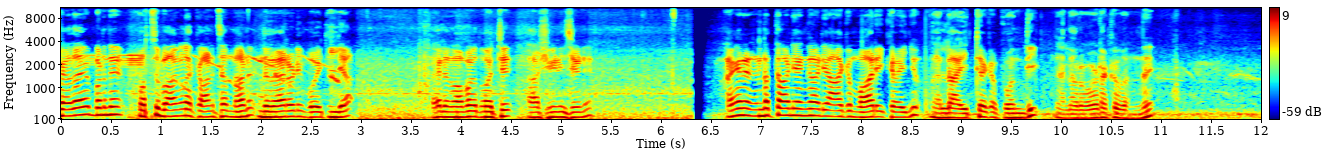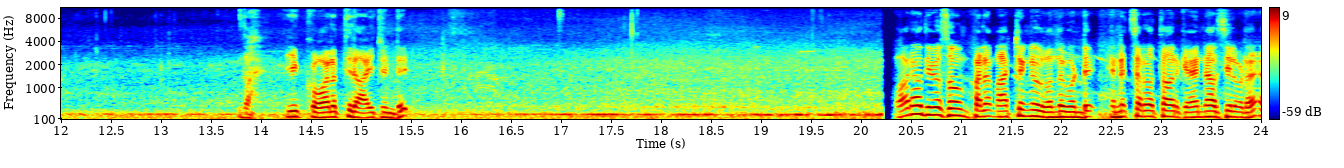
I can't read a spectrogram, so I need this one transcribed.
അപ്പോൾ ഏതായാലും ഇവിടുന്ന് കുറച്ച് ഭാഗങ്ങളെ കാണിച്ചെന്നാണ് ഇന്ന് വേറെ എവിടെയും പോയിട്ടില്ല. അതിൽ നമ്മൾ നോറ്റ് ആ ക്ഷീണിച്ചാണ്. അങ്ങനെ രണ്ടത്താണി അങ്ങാടി ആകെ മാറിക്കഴിഞ്ഞു നല്ല ഐറ്റൊക്കെ പൊന്തി നല്ല റോഡൊക്കെ വന്ന്. ഇതാ ഈ കോലത്തിലായിട്ടുണ്ട്. ഓരോ ദിവസവും പല മാറ്റങ്ങൾ വന്നുകൊണ്ട് എൻ എച്ച് അറുപത്താറ് കെ എൻ ആർ സിയിലൂടെ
